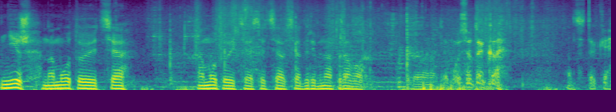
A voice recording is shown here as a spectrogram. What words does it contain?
ніж намотується, намотується ця вся дрібна трава. Ось така. Оце таке.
